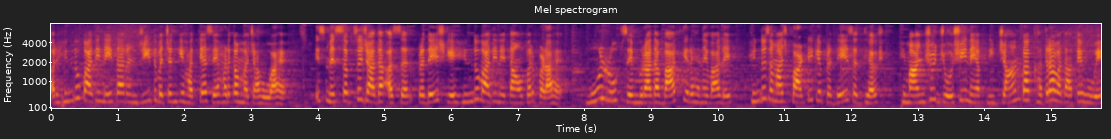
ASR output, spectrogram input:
और हिंदूवादी नेता रंजीत बच्चन की हत्या से हड़कम मचा हुआ है। इसमें सबसे ज़्यादा असर प्रदेश के हिंदूवादी नेताओं पर पड़ा है। मूल रूप से मुरादाबाद के रहने वाले हिंदू समाज पार्टी के प्रदेश अध्यक्ष हिमांशु जोशी ने अपनी जान का खतरा बताते हुए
